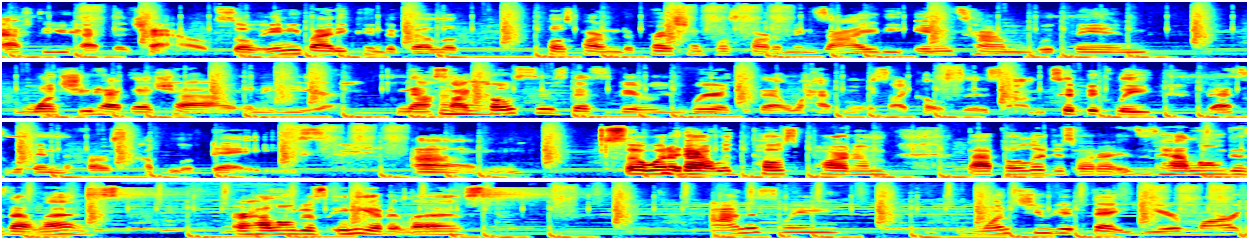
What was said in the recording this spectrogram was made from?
after you have the child. So anybody can develop postpartum depression, postpartum anxiety anytime within once you have that child in a year. Now, mm-hmm. psychosis, that's very rare that that will happen with psychosis. Um, typically, that's within the first couple of days. Um, so, what about with postpartum bipolar disorder? Is how long does that last, or how long does any of it last? Honestly, once you hit that year mark,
